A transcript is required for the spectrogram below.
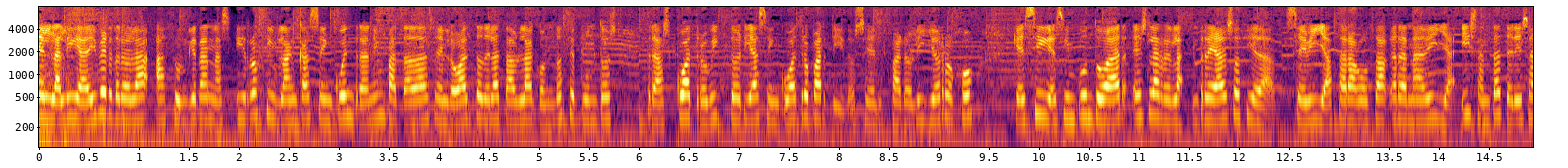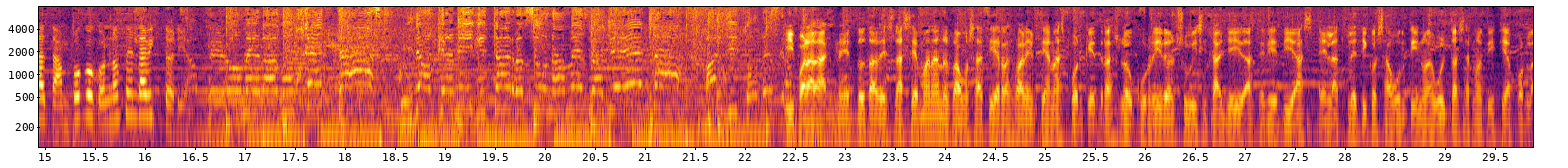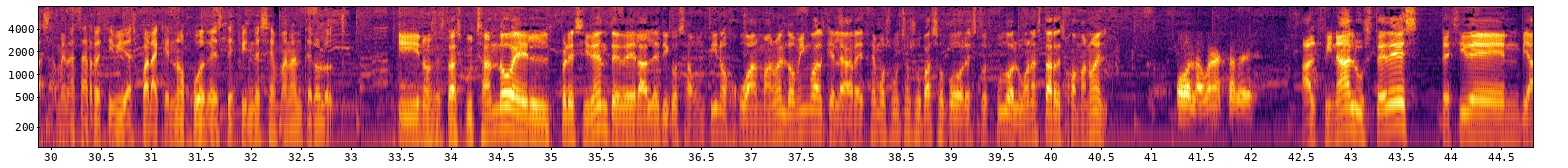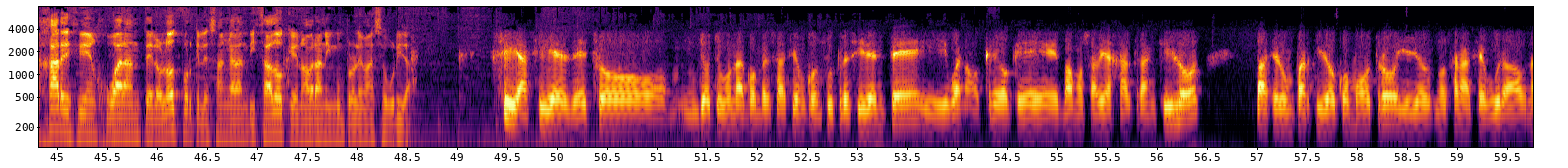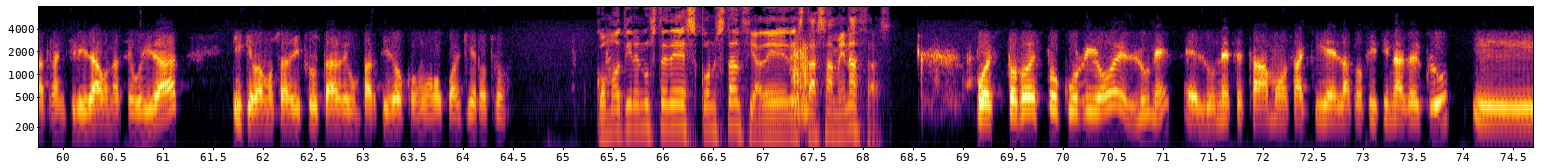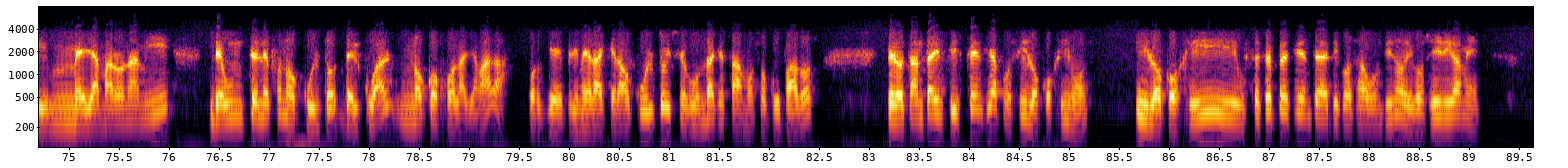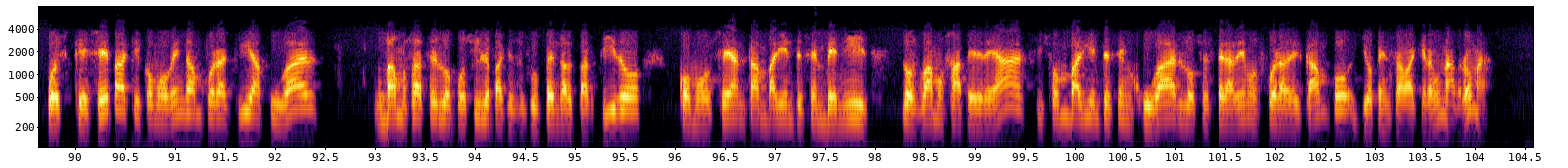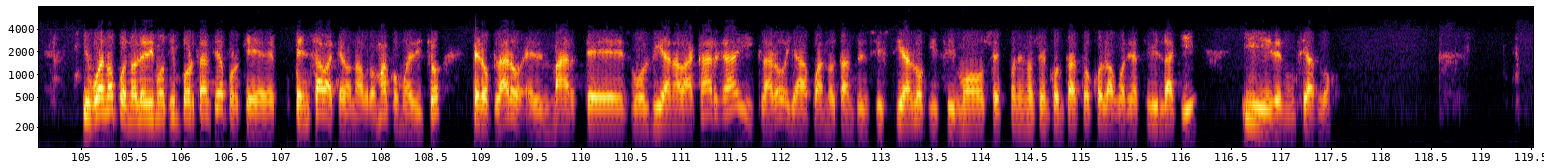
En la Liga Iberdrola, azulgranas y rojiblancas se encuentran empatadas en lo alto de la tabla con 12 puntos tras cuatro victorias en cuatro partidos. El farolillo rojo, que sigue sin puntuar, es la Real Sociedad. Sevilla, Zaragoza, Granadilla y Santa Teresa tampoco conocen la victoria. Y para la anécdota de la semana nos vamos a tierras valencianas porque tras lo ocurrido en su visita al Lleida hace 10 días, el Atlético Saguntino ha vuelto a ser noticia por las amenazas recibidas para que no juegue este fin de semana ante Lolot. Y nos está escuchando el presidente del Atlético Saguntino, Juan Manuel Domingo, al que le agradecemos mucho su paso por estos fútbol. Buenas tardes, Juan Manuel. Hola, buenas tardes. Al final ustedes deciden viajar, deciden jugar ante Lolot porque les han garantizado que no habrá ningún problema de seguridad. Sí, así es. De hecho, yo tuve una conversación con su presidente y bueno, creo que vamos a viajar tranquilos. Va a ser un partido como otro y ellos nos han asegurado una tranquilidad, una seguridad y que vamos a disfrutar de un partido como cualquier otro. ¿Cómo tienen ustedes constancia de, de estas amenazas? Pues todo esto ocurrió el lunes. El lunes estábamos aquí en las oficinas del club y me llamaron a mí de un teléfono oculto del cual no cojo la llamada, porque primera que era oculto y segunda que estábamos ocupados. Pero tanta insistencia, pues sí, lo cogimos. Y lo cogí, usted es el presidente de Ético Saguntino, digo, sí, dígame, pues que sepa que como vengan por aquí a jugar, vamos a hacer lo posible para que se suspenda el partido, como sean tan valientes en venir, los vamos a apedrear, si son valientes en jugar, los esperaremos fuera del campo. Yo pensaba que era una broma. Y bueno, pues no le dimos importancia porque pensaba que era una broma, como he dicho, pero claro, el martes volvían a la carga y claro, ya cuando tanto insistían lo que hicimos es ponernos en contacto con la Guardia Civil de aquí y denunciarlo.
